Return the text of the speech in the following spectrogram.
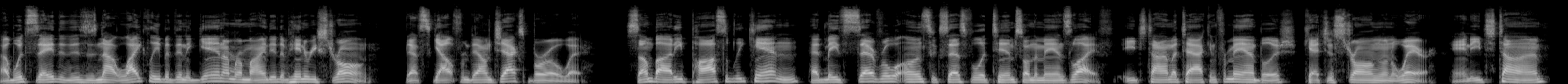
I would say that this is not likely, but then again, I'm reminded of Henry Strong, that scout from down Jacksboro way. Somebody, possibly Canton, had made several unsuccessful attempts on the man's life, each time attacking from ambush, catching Strong unaware, and each time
